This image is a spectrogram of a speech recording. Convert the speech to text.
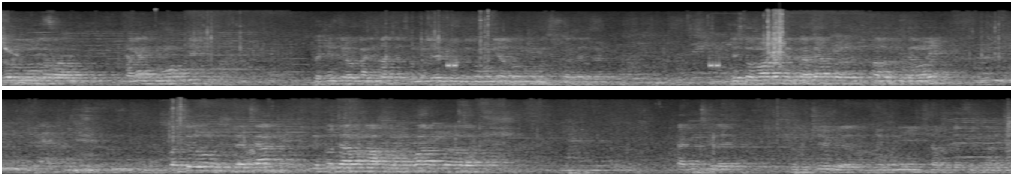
domnul Marian Timochi, președintele Organizației Sommelierilor din România 2011. Este o onoare pentru că avea alături de noi. Consiliul Județean dintotdeauna a promovat tradițiile și obiceiurile României și a județului Târgu.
